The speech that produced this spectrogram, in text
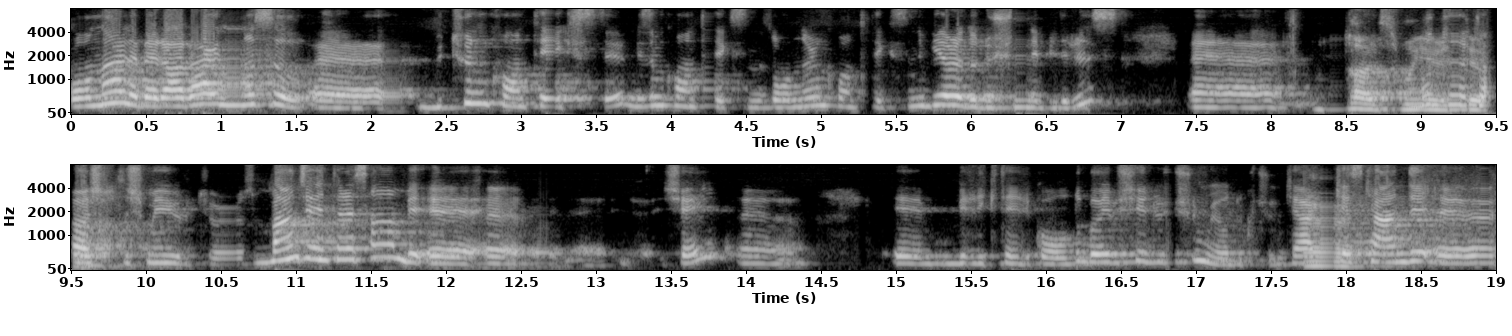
onlarla beraber nasıl e, bütün konteksti, bizim kontekstimiz, onların kontekstini bir arada düşünebiliriz. E, Tartışmayı bu yürütüyoruz. tartışmayı yürütüyoruz. Bence enteresan bir e, e, şey, e, e, birliktelik oldu. Böyle bir şey düşünmüyorduk çünkü. Herkes Evet. kendi e,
